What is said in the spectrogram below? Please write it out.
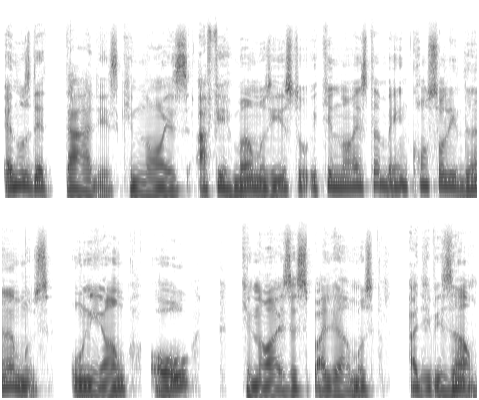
é nos detalhes que nós afirmamos isto e que nós também consolidamos união ou que nós espalhamos a divisão.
